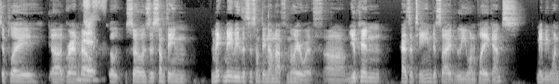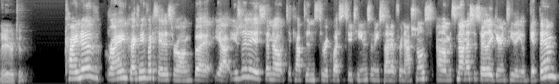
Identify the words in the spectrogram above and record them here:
to play uh, Grand Valley. So, so is this something? Maybe this is something I'm not familiar with. Um, you can, as a team, decide who you want to play against. Maybe one day or two kind of ryan correct me if i say this wrong but yeah usually they send out to captains to request two teams when we sign up for nationals um, it's not necessarily a guarantee that you'll get them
